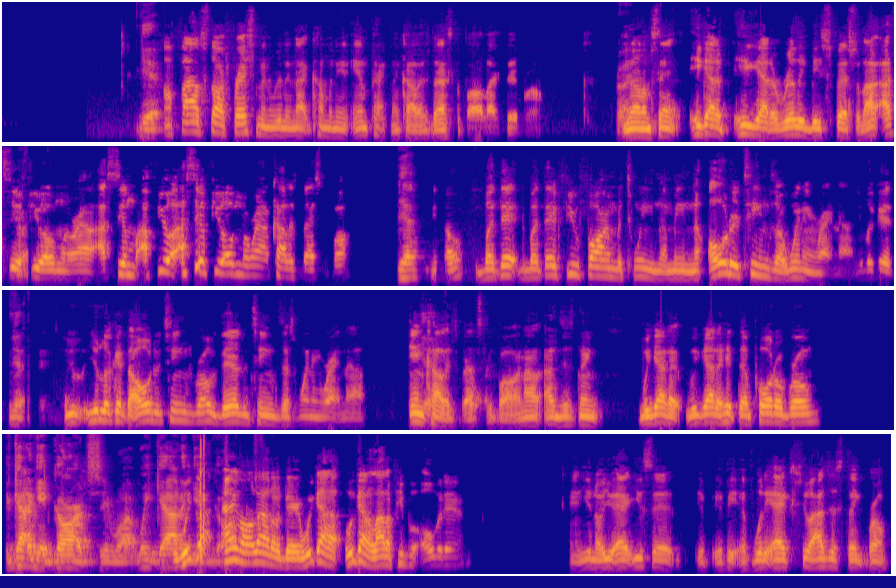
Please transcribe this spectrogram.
Yeah, a five star freshman really not coming in impacting college basketball like that, bro. You know what I'm saying? He got to he got to really be special. I, I see a Right. few of them around. I see them. I feel I see a few of them around college basketball. Yeah, You know, but they but they're few far in between. I mean, the older teams are winning right now. You look at yeah, you, you look at the older teams, bro. They're the teams that's winning right now in yeah. college basketball, and I, I just think we gotta we gotta hit that portal, bro. We got to get guards. See what? We got to We got get I ain't gonna guards. lie though, Darren. We got we got a lot of people over there, and you know you act- you said if if he- if Woody asked you, I just think, bro,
